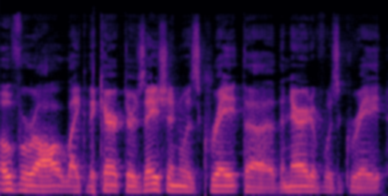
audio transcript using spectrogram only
overall, like the characterization was great. The the narrative was great.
